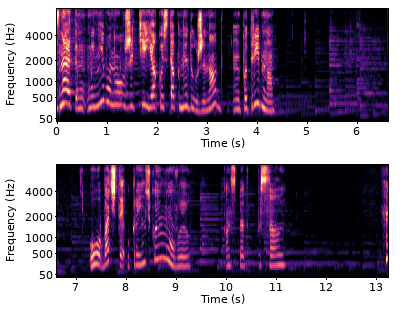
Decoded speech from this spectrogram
знаєте, мені воно в житті якось так не дуже над... потрібно. О, бачите, українською мовою конспект писали. Хм.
